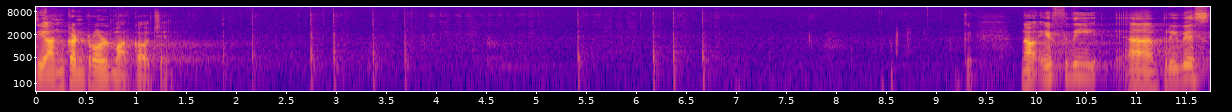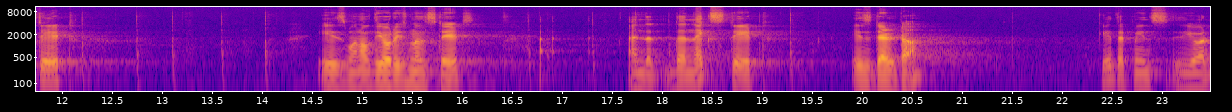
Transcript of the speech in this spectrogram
the uncontrolled Markov chain. Okay. Now, if the uh, previous state is one of the original states and the, the next state is delta okay that means you are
